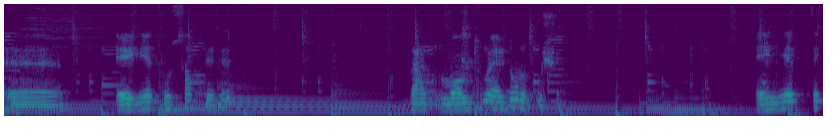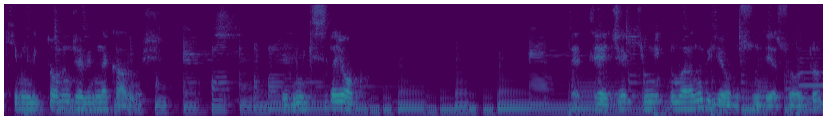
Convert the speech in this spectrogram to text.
Ee, ehliyet ruhsat dedi. Ben montumu evde unutmuşum. Ehliyet de kimlikte onun cebinde kalmış. Dedim ikisi de yok. E, TC kimlik numaranı biliyor musun diye sordu.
